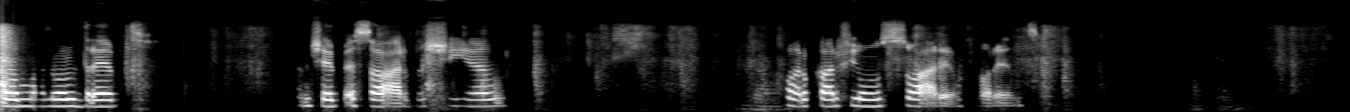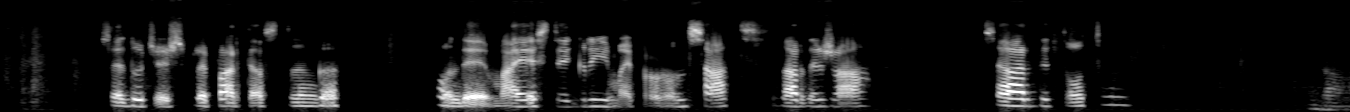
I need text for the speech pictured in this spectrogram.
Plămânul drept începe să ardă și el, Da. Parcă ar fi un soare în Florența. Ok. Se duce spre partea stângă, unde mai este gri, mai pronunțat, dar deja se arde totul. Da.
